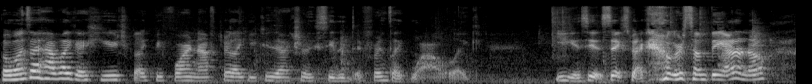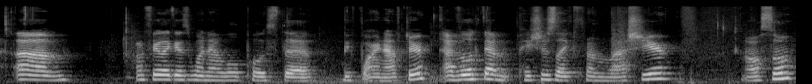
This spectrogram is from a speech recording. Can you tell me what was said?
but once I have like a huge like before and after, like you could actually see the difference. Like wow, like you can see a six pack or something. I don't know. Um, I feel like it's when I will post the before and after. I've looked at pictures like from last year also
